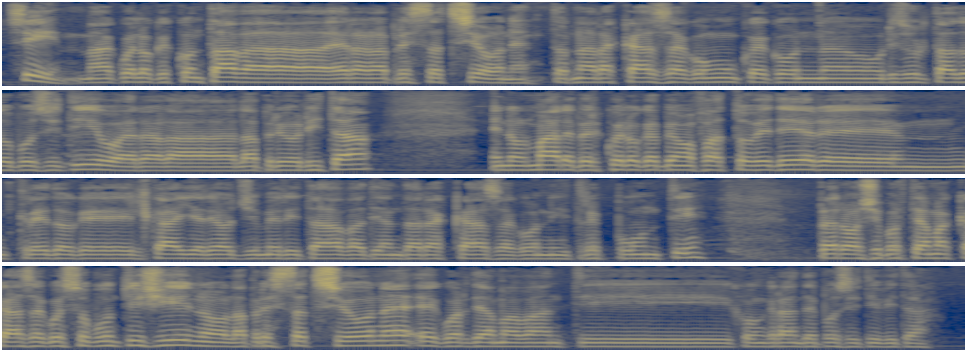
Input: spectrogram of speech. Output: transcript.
Sì, ma quello che contava era la prestazione, tornare a casa comunque con un risultato positivo era la, la priorità. È normale per quello che abbiamo fatto vedere, mm, credo che il Cagliari oggi meritava di andare a casa con i tre punti, però ci portiamo a casa questo punticino, la prestazione e guardiamo avanti con grande positività.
